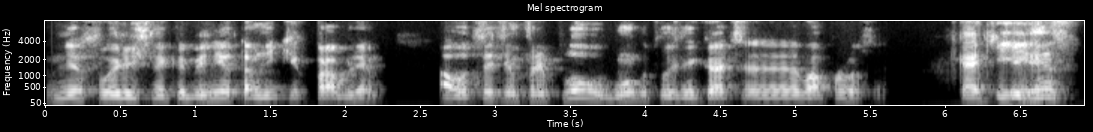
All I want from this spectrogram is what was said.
у меня свой личный кабинет, там никаких проблем. А вот с этим фриплоу могут возникать э, вопросы. Какие? Единственное,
